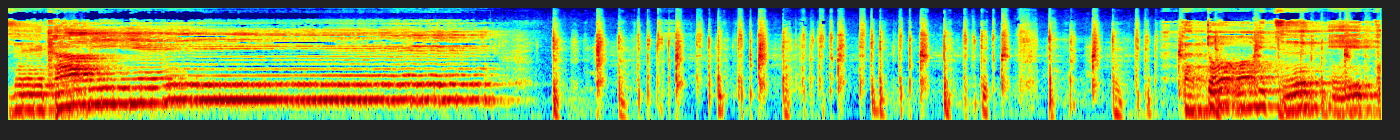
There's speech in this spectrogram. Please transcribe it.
世界へた。どり着いた。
